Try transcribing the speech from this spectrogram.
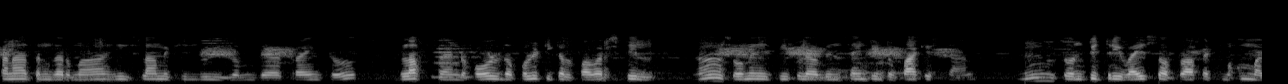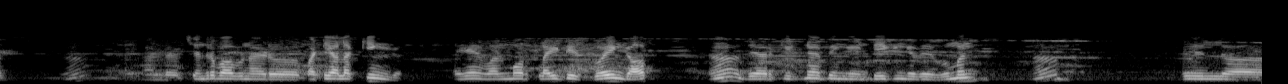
Sanatan Dharma, Islamic Hinduism, they are trying to bluff and hold the political power still. Uh, so many people have been sent into Pakistan. Hmm? 23 wives of Prophet Muhammad. Hmm and uh, Chandrababu Naidu, Patiala King. Again, one more flight is going off. Uh, they are kidnapping and taking away women. Uh, will uh,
